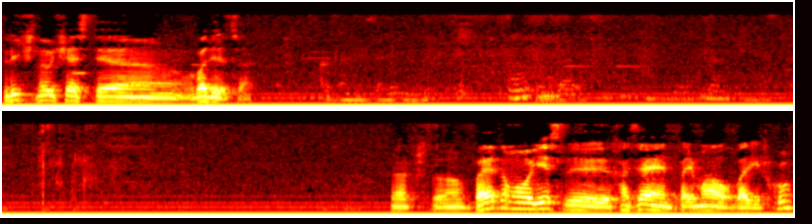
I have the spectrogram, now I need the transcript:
личное участие владельца. Так что, поэтому, если хозяин поймал воришку,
